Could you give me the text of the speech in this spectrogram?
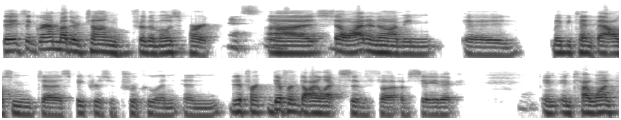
It's a grandmother tongue for the most part. Yes. yes. Uh, so I don't know. I mean, uh, maybe 10,000 uh, speakers of Truku and, and different different dialects of, of Seediq in, in Taiwan.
